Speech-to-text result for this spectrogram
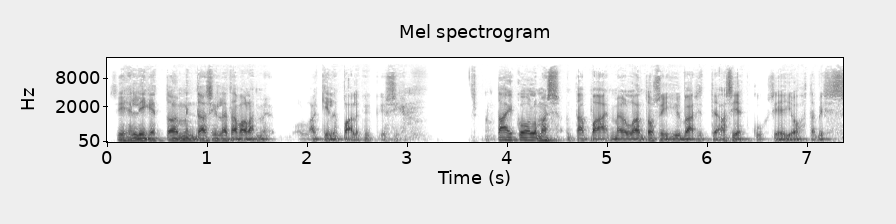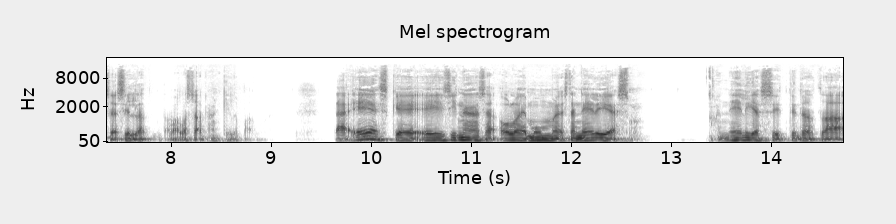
siihen liiketoimintaan, sillä tavalla me ollaan kilpailukykyisiä. Tai kolmas tapa, että me ollaan tosi hyvä sitten asiakkuuksien johtamisessa ja sillä tavalla saadaan kilpailua. Tämä ESG ei sinänsä ole mun mielestä neljäs, neljäs sitten tota,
